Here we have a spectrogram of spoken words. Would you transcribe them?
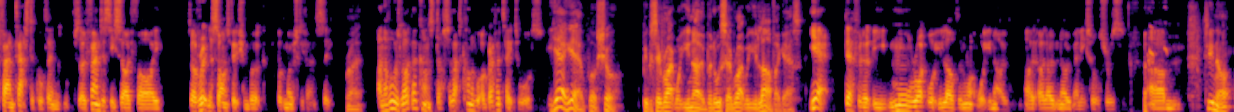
fantastical things. So fantasy, sci-fi. So I've written a science fiction book, but mostly fantasy. Right. And I've always liked that kind of stuff. So that's kind of what I gravitate towards. Yeah, yeah. Well, sure. People say write what you know, but also write what you love, I guess. Yeah, definitely more write what you love than write what you know. I, I don't know many sorcerers. Um, Do you not?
